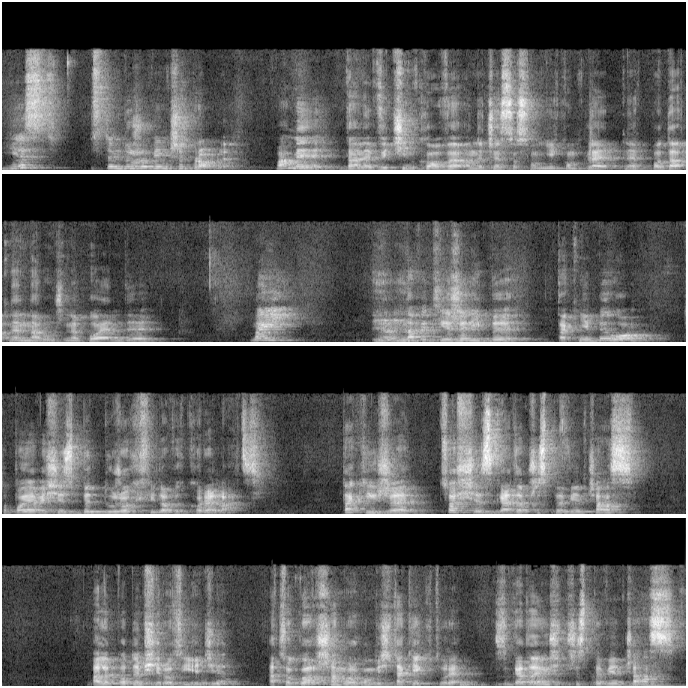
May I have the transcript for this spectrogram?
Jest z tym dużo większy problem. Mamy dane wycinkowe, one często są niekompletne, podatne na różne błędy. No i nawet jeżeli by tak nie było, to pojawia się zbyt dużo chwilowych korelacji. Takich, że coś się zgadza przez pewien czas, ale potem się rozjedzie, a co gorsza mogą być takie, które zgadzają się przez pewien czas,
